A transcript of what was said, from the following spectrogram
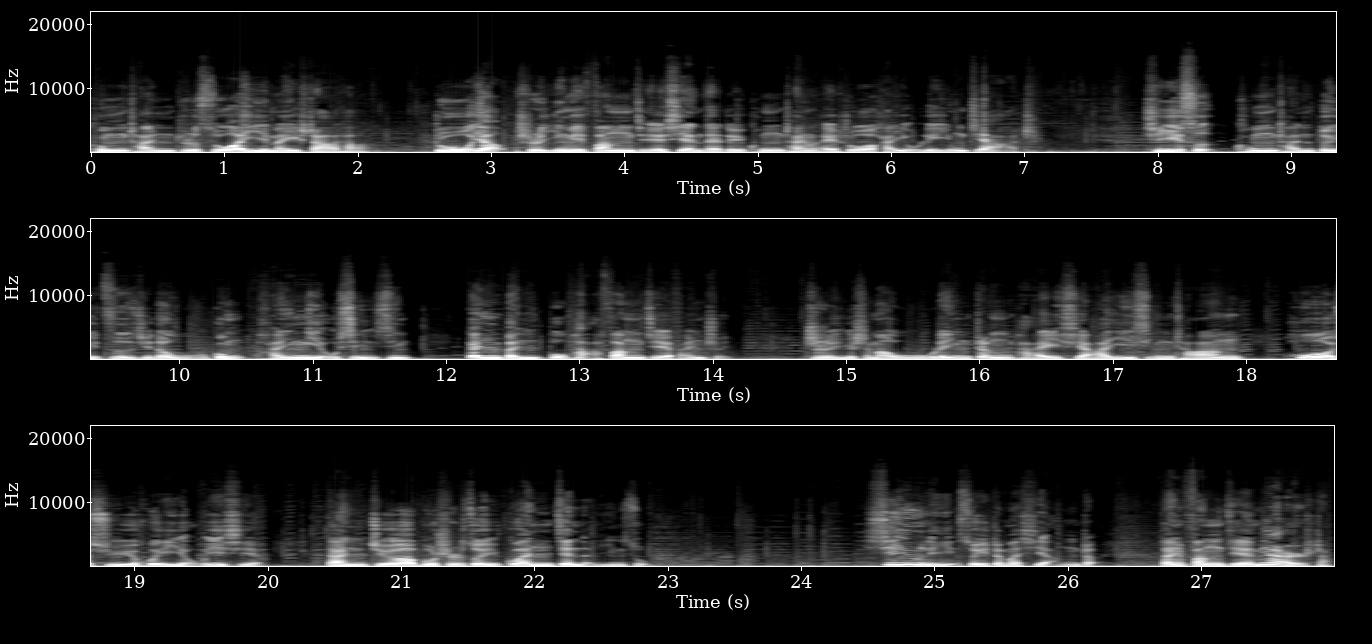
空禅之所以没杀他，主要是因为方杰现在对空禅来说还有利用价值。其次，空禅对自己的武功很有信心，根本不怕方杰反水。至于什么武林正派、侠义心肠，或许会有一些，但绝不是最关键的因素。心里虽这么想着，但方杰面上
